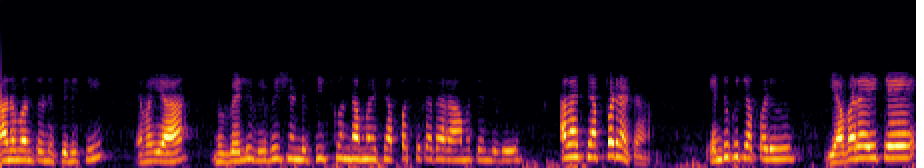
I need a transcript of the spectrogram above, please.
హనుమంతుడిని పిలిచి ఏమయ్యా నువ్వు వెళ్ళి విభీషణుడు తీసుకుని రమ్మని చెప్పొచ్చు కదా రామచంద్రుడు? అలా చెప్పడట. ఎందుకు చెప్పడు? ఎవరైతే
